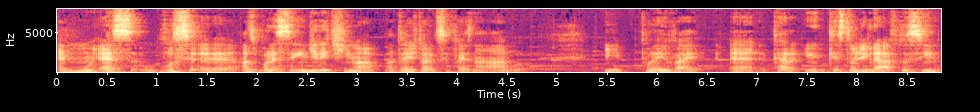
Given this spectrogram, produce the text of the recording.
É muito. Essa, você, é, as bolhas seguem direitinho a, a trajetória que você faz na água. E por aí vai. É, cara, em questão de gráficos, assim,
